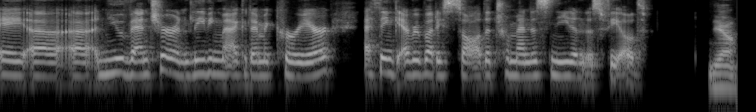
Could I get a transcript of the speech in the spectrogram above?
a, a, a, new venture and leaving my academic career, I think everybody saw the tremendous need in this field. Yeah.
